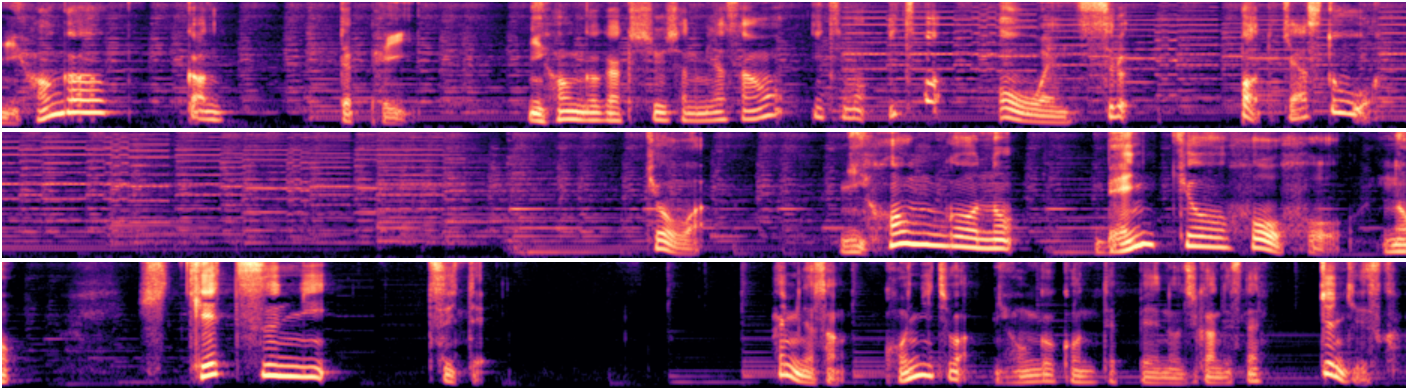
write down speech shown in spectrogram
日本語コンテッペイ。日本語学習者の皆さんをいつもいつも応援するポッドキャスト今日は日本語の勉強方法の秘訣について。はい皆さんこんにちは。日本語コンテッペイの時間ですね。元気ですか？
